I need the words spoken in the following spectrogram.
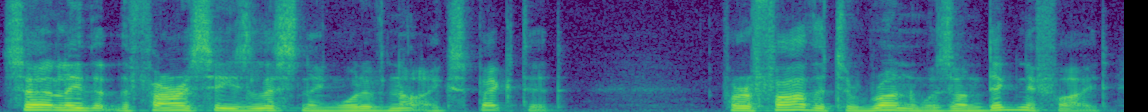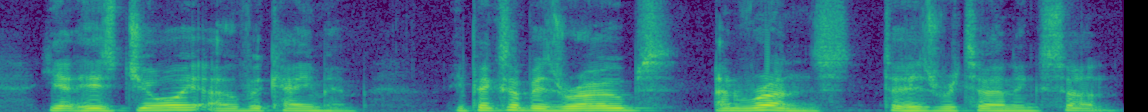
certainly that the Pharisees listening would have not expected. For a father to run was undignified, yet his joy overcame him. He picks up his robes and runs to his returning son.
